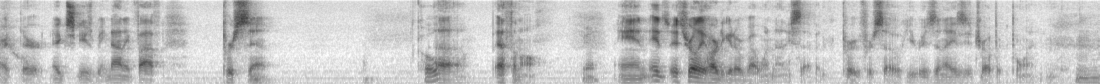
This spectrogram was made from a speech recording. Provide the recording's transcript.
right there. Excuse me, 95 percent. Cool. Uh, ethanol. Yeah. And it's, it's really hard to get over about 197 proof or so. You reach an azeotropic point. Mm-hmm.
